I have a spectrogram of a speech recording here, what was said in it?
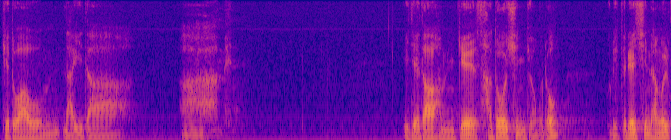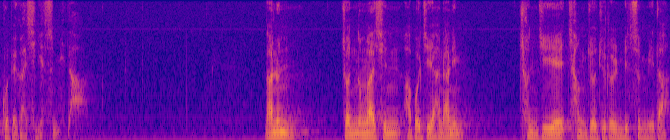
기도하옵나이다. 아멘. 이제 다 함께 사도신경으로 우리들의 신앙을 고백하시겠습니다. 나는 전능하신 아버지 하나님, 천지의 창조주를 믿습니다.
